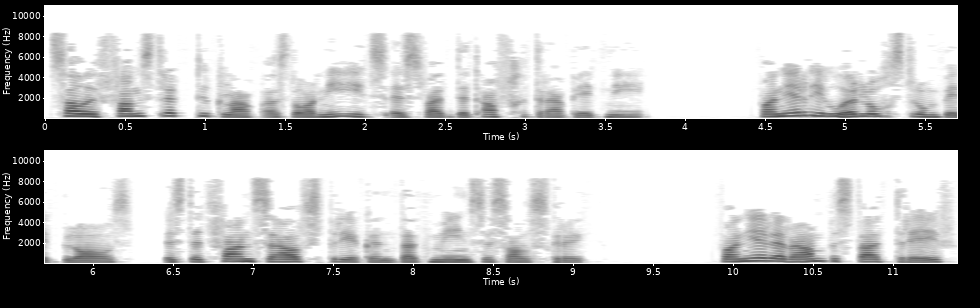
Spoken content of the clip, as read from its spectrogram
Sal een vangstrik toeklap as daar niet iets is wat dit afgetrap het nie? Wanneer die oorlogstrompet blaas, is dit vanzelfsprekend dat mensen zal schrik. Wanneer een ramp bestaat tref,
